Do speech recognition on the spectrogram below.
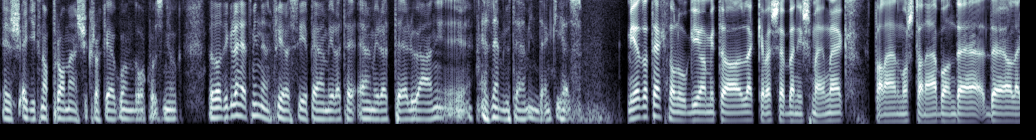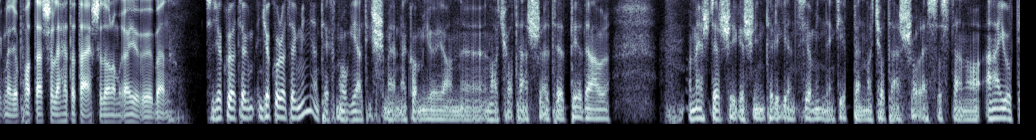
és egyik napra a másikra kell gondolkozniuk. Tehát addig lehet mindenféle szép elmélete, elmélete előállni, ez nem jut el mindenkihez. Mi az a technológia, amit a legkevesebben ismernek, talán mostanában, de, de a legnagyobb hatása lehet a társadalomra a jövőben? Szóval gyakorlatilag, gyakorlatilag minden technológiát ismernek, ami olyan uh, nagy hatással. Tehát például a mesterséges intelligencia mindenképpen nagy hatással lesz. Aztán a IoT,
